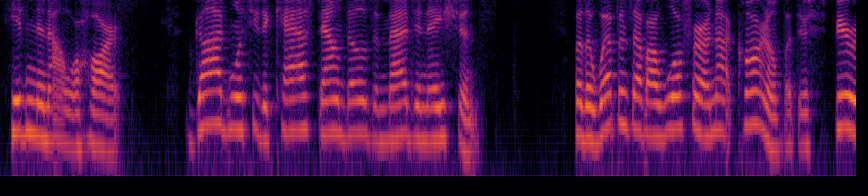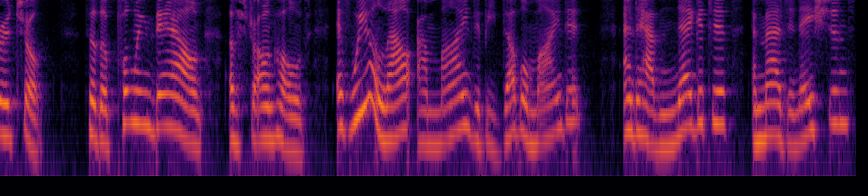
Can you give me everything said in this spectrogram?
hidden in our heart. God wants you to cast down those imaginations. For the weapons of our warfare are not carnal, but they're spiritual to the pulling down of strongholds. If we allow our mind to be double minded and to have negative imaginations,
